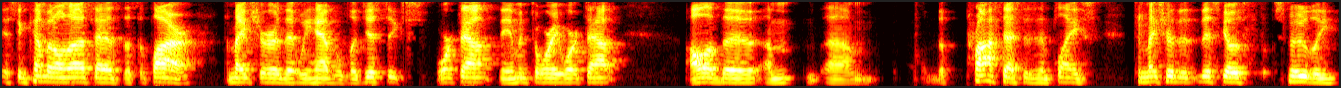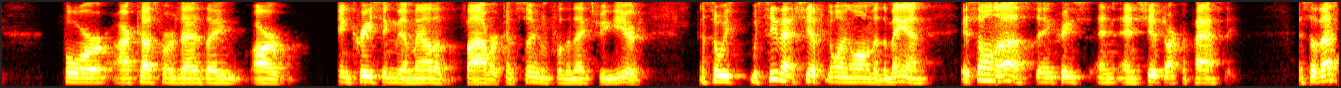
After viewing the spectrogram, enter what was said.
it's incumbent on us as the supplier to make sure that we have the logistics worked out, the inventory worked out, all of the um, um, the processes in place to make sure that this goes smoothly for our customers as they are increasing the amount of fiber consumed for the next few years. And so we, we see that shift going on in the demand. It's on us to increase and, and shift our capacity. And so that's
